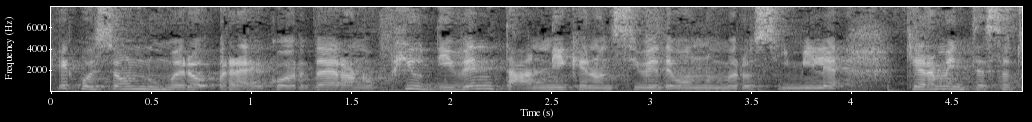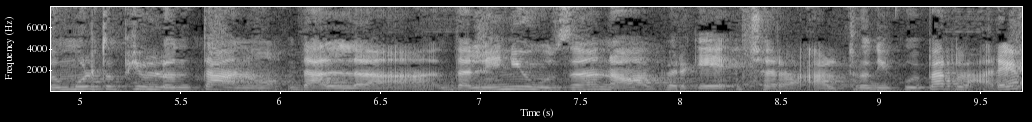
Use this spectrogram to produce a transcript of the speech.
e questo è un numero record, erano più di 20 anni che non si vedeva un numero simile. Chiaramente è stato molto più lontano dal, dalle news, no? Perché c'era altro di cui parlare,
